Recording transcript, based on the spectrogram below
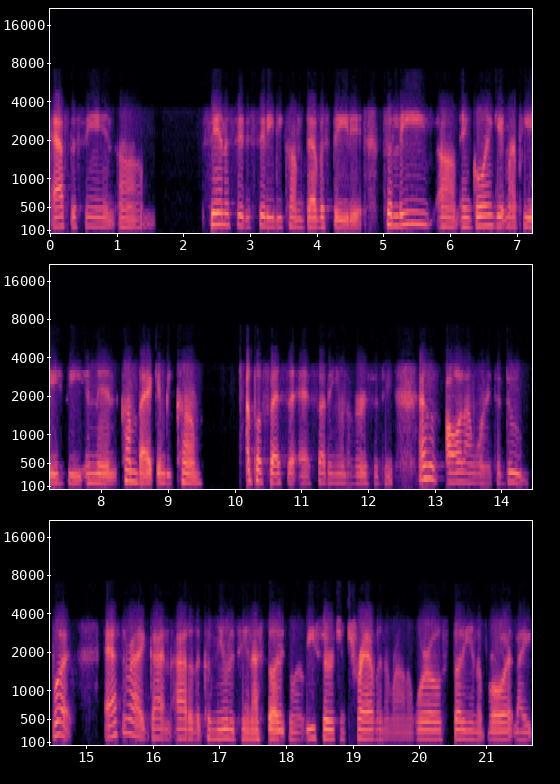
after seeing um seeing the city city become devastated to leave um and go and get my phd and then come back and become a professor at Southern University. That was all I wanted to do. But after I had gotten out of the community and I started doing research and traveling around the world, studying abroad, like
